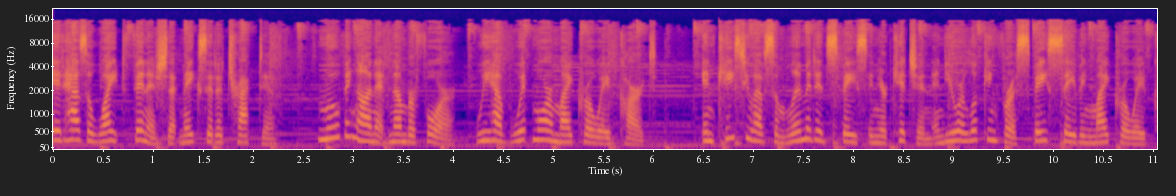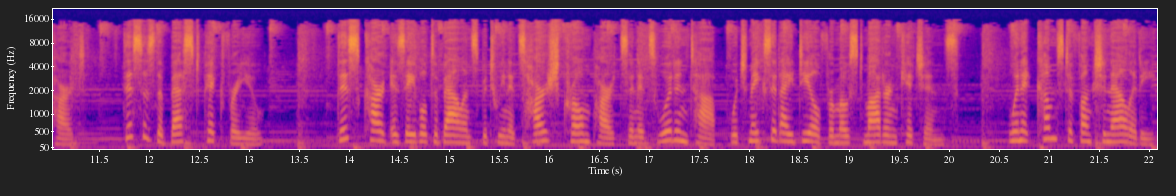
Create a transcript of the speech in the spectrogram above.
It has a white finish that makes it attractive. Moving on at number 4, we have Whitmor Microwave Cart. In case you have some limited space in your kitchen and you are looking for a space-saving microwave cart, this is the best pick for you. This cart is able to balance between its harsh chrome parts and its wooden top which makes it ideal for most modern kitchens. When it comes to functionality,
